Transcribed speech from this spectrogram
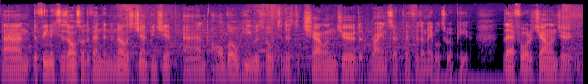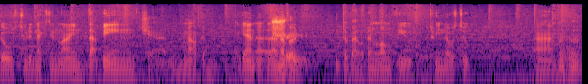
And the Phoenix is also defending the Knowledge Championship, and although he was voted as the challenger, that Ryan Sutcliffe is unable to appear. Therefore, the challenger goes to the next in line, that being Chad Malcolm. Again, a- another developing long feud between those two. Um,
